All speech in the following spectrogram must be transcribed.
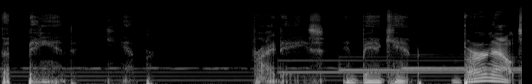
the camp Fridays and Bandcamp. burnout.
